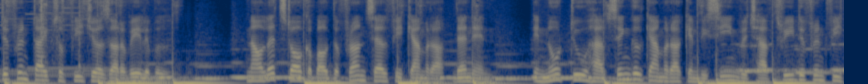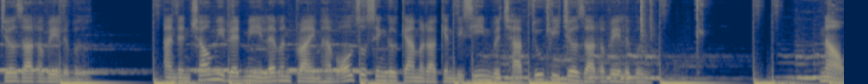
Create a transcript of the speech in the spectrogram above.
Different types of features are available. Now let's talk about the front selfie camera, then in. In Note 2 have single camera can be seen which have 3 different features are available. And in Xiaomi Redmi 11 Prime have also single camera can be seen which have 2 features are available. Now,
